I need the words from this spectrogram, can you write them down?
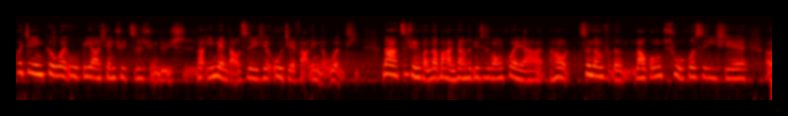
会建议各位务必要先去咨询律师，那以免导致一些误解法令的问题。那咨询管道包含像是律师工会啊，然后市政府的劳工处或是一些呃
